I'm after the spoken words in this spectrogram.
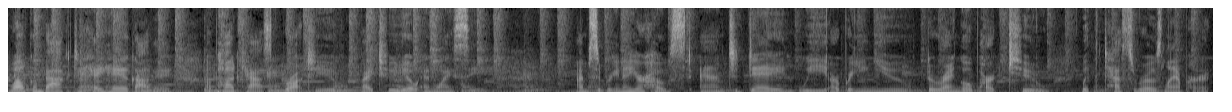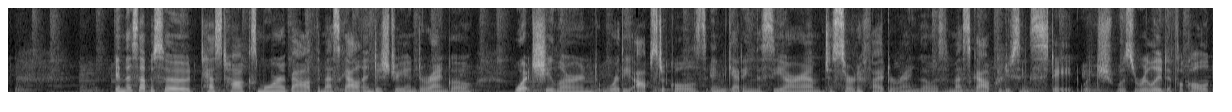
Welcome back to Hey Hey Agave, a podcast brought to you by Tuyo NYC. I'm Sabrina, your host, and today we are bringing you Durango Part 2 with Tess Rose Lampert. In this episode, Tess talks more about the mezcal industry in Durango. What she learned were the obstacles in getting the CRM to certify Durango as a mezcal producing state, which was really difficult,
